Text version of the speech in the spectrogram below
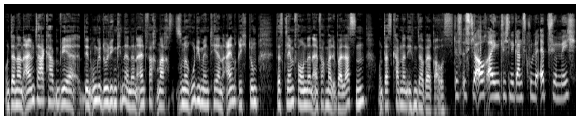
Und dann an einem Tag haben wir den ungeduldigen Kindern dann einfach nach so einer rudimentären Einrichtung das Klemmphone dann einfach mal überlassen. Und das kam dann eben dabei raus. Das ist ja auch eigentlich eine ganz coole App für mich.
